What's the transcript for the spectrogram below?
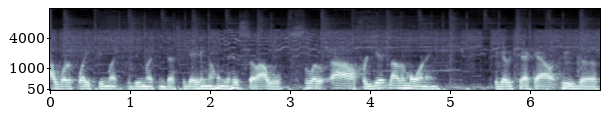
I work way too much to do much investigating on this. So I will slow, I'll forget by the morning to go check out who the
